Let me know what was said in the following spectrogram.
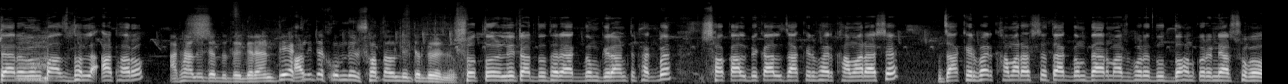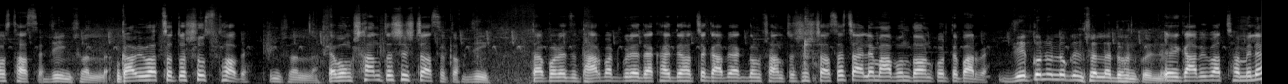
তেরো এবং পাঁচ ধরলে আঠারো। আঠারো লিটার দুধের গ্যারান্টি এক লিটার কম দেবে সতেরো লিটার ধরে নেব সত্তর লিটার দুধের একদম গ্যারান্টি থাকবে। সকাল বিকাল জাকির ভাইয়ের খামার আসে। জাকির ভাইয়ের খামার আসছে তো একদম দেড় মাস ভরে দুধ দহন করে নেওয়ার সুব্যবস্থা আছে। জি ইনশাল্লাহ। গাভী বাচ্চা তো সুস্থ হবে। ইনশাল্লাহ। এবং শান্তশিষ্ট আছে তো। জি। তারপরে যে ধারবাটগুলো দেখাই দেওয়া হচ্ছে গাভী একদম শান্তশিষ্ট আছে। চাইলে মা বোন দহন করতে পারবে। যে কোনো লোক ইনশাল্লাহ দহন করে এই গাভী বাচ্চা মিলে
